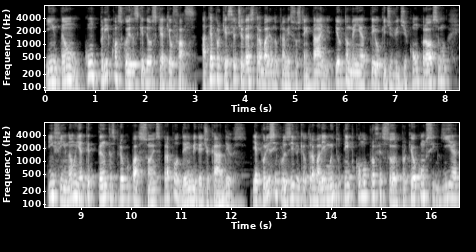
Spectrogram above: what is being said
e então cumprir com as coisas que Deus quer que eu faça. Até porque se eu estivesse trabalhando para me sustentar, eu também ia ter o que dividir com o próximo, enfim, não ia ter tantas preocupações para poder me dedicar a Deus. E é por isso, inclusive, que eu trabalhei muito tempo como professor, porque eu conseguia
